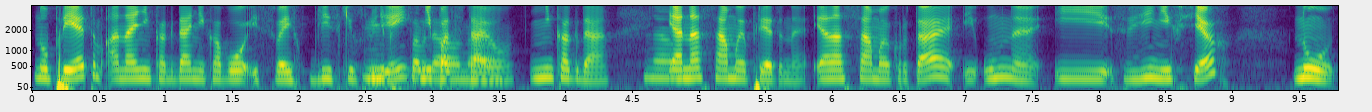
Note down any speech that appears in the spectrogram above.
но при этом она никогда никого из своих близких Не людей не подставила. Никогда. Да. И она самая преданная, и она самая крутая и умная, и среди них всех, ну,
